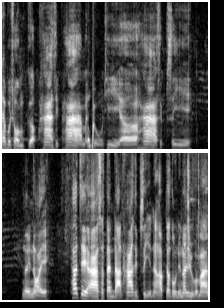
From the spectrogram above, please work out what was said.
ท่านผู้ชมเกือบห้าสิบห้ามันอยู่ที่เอ่อห้าสิบสี่หน่อยๆ ถ้า JR Standard 54 นะครับ เจ้าตัวนี้น่าจะอยู่ประมาณ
